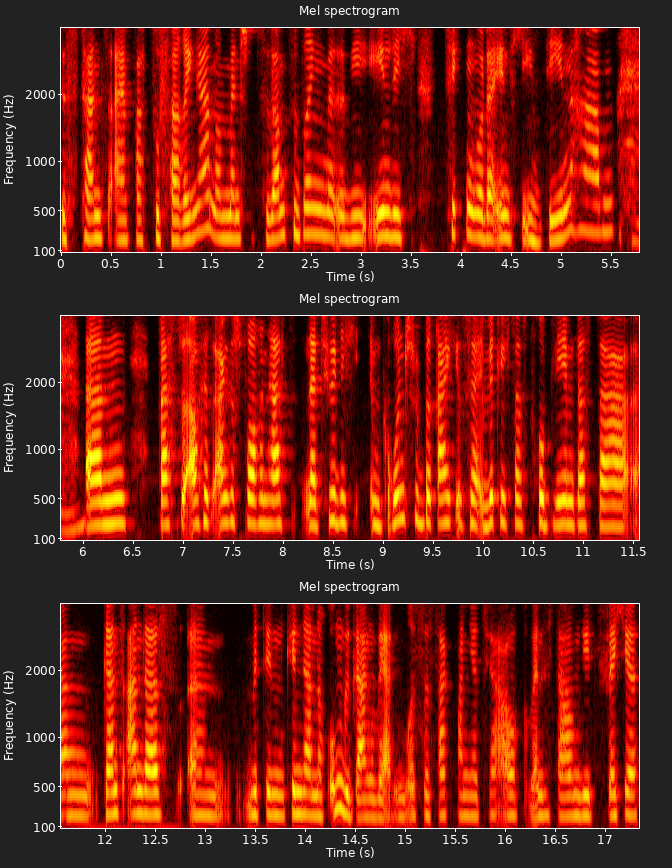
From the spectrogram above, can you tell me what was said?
Distanz einfach zu verringern und Menschen zusammenzubringen, die ähnlich ticken oder ähnliche Ideen haben. Mhm. Ähm, was du auch jetzt angesprochen hast, natürlich im Grundschulbereich ist ja wirklich das Problem, dass da ähm, ganz anders ähm, mit den Kindern noch umgegangen werden muss. Das sagt man jetzt ja auch, wenn es darum geht, welche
